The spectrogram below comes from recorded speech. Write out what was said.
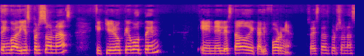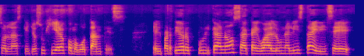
tengo a 10 personas que quiero que voten en el estado de California. O sea, estas personas son las que yo sugiero como votantes. El Partido Republicano saca igual una lista y dice,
